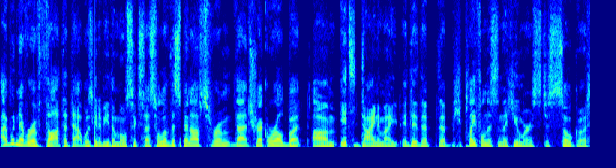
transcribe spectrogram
I would never have thought that that was going to be the most successful of the spin-offs from that Shrek world, but um, it's dynamite. The, the the playfulness and the humor is just so good.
